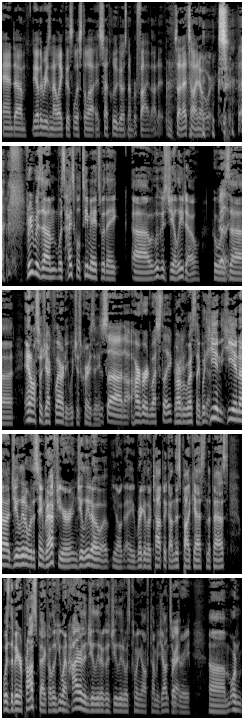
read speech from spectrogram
And um, the other reason I like this list a lot is Seth Lugo's number five on it. So that's how I know it works. Fried was um was high school teammates with a uh, with Lucas Giolito, who was uh, and also Jack Flaherty, which is crazy. It's uh, the Harvard Westlake. right? Harvard Westlake. But he and he and uh, Giolito were the same draft year, and Giolito, uh, you know, a regular topic on this podcast in the past, was the bigger prospect. Although he went higher than Giolito because Giolito was coming off Tommy John Right. surgery, um, or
